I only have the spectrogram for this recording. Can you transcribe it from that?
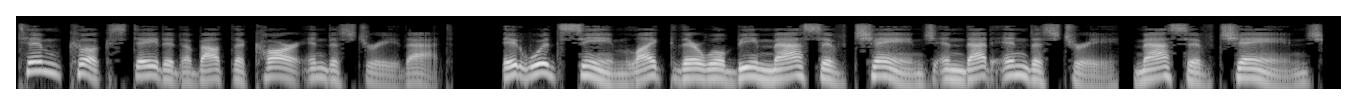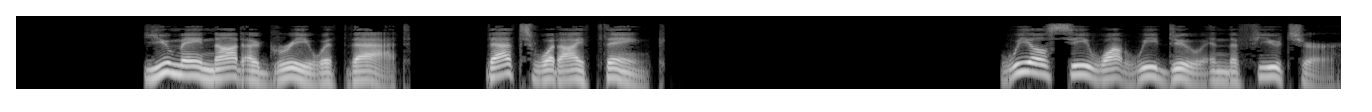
Tim Cook stated about the car industry that it would seem like there will be massive change in that industry, massive change, you may not agree with that. That's what I think. We'll see what we do in the future.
